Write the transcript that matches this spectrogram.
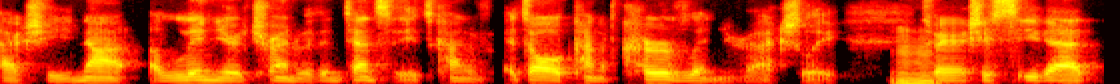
actually not a linear trend with intensity. It's kind of, it's all kind of curvilinear actually. Mm-hmm. So we actually see that,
